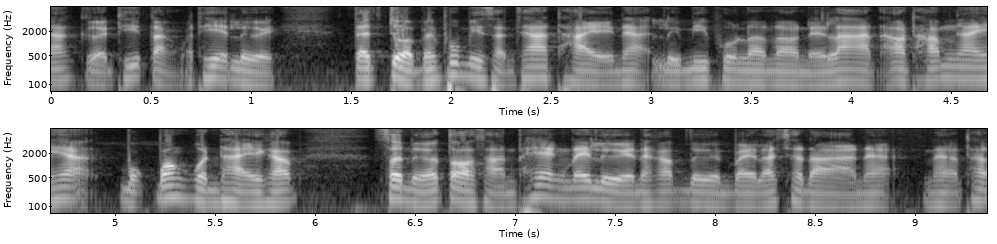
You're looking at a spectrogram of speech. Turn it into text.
นะเกิดที่ต่างประเทศเลย แต่โจทย์เป็นผู้มีสัญชาติไทยนะหรือมีภูมิลำเนาในราชเอาทำไงฮะปกป้องคนไทยครับ เสนอต่อศาลแพ่งได้เลยนะครับ เดินไปรัชดานะนะถ้า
